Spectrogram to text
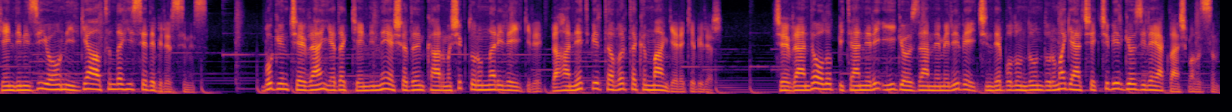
Kendinizi yoğun ilgi altında hissedebilirsiniz. Bugün çevren ya da kendinle yaşadığın karmaşık durumlar ile ilgili daha net bir tavır takınman gerekebilir. Çevrende olup bitenleri iyi gözlemlemeli ve içinde bulunduğun duruma gerçekçi bir göz ile yaklaşmalısın.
